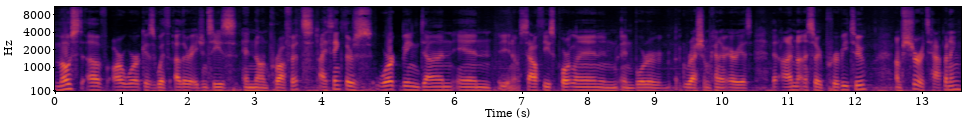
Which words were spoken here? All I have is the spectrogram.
Most of our work is with other agencies and nonprofits. I think there's work being done in, you know, Southeast Portland and, and border Gresham kind of areas that I'm not necessarily privy to. I'm sure it's happening,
